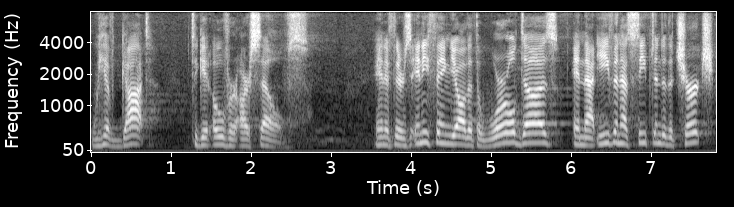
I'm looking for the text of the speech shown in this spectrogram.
we have got to get over ourselves. And if there's anything, y'all, that the world does and that even has seeped into the church,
